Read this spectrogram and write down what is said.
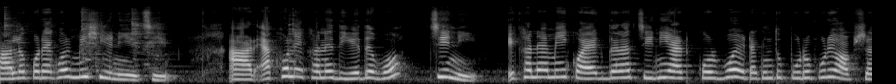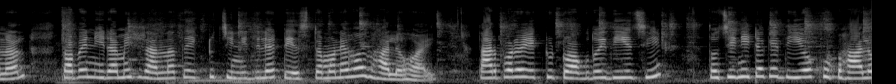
ভালো করে একবার মিশিয়ে নিয়েছি। আর এখন এখানে দিয়ে দেব চিনি। এখানে আমি কয়েক দানা চিনি অ্যাড করব, এটা কিন্তু পুরোপুরি অপশনাল তবে নিরামিষ রান্নাতে একটু চিনি দিলে টেস্টটা মনে হয় ভালো হয়। তারপরে একটু টক দই দিয়েছি। তো চিনিটাকে দিয়েও খুব ভালো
